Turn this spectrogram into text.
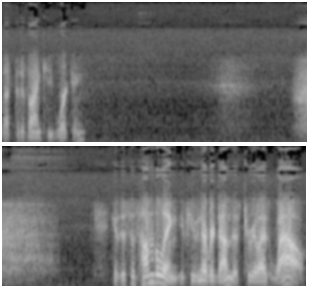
let the divine keep working. Yeah, this is humbling if you've never done this to realize, wow,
